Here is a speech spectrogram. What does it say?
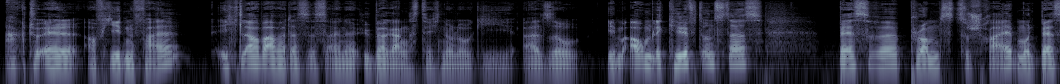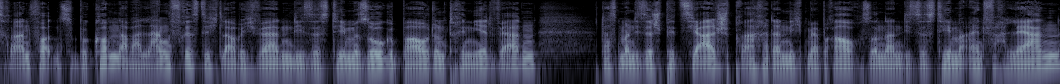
Aktuell auf jeden Fall. Ich glaube aber, das ist eine Übergangstechnologie. Also im Augenblick hilft uns das bessere Prompts zu schreiben und bessere Antworten zu bekommen. Aber langfristig, glaube ich, werden die Systeme so gebaut und trainiert werden, dass man diese Spezialsprache dann nicht mehr braucht, sondern die Systeme einfach lernen,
